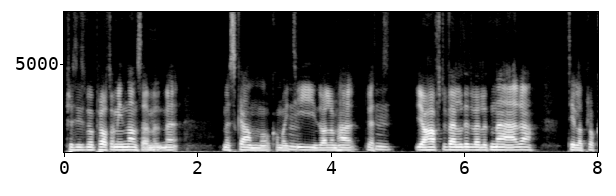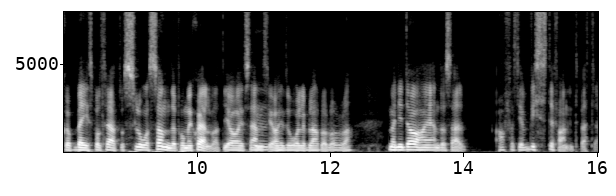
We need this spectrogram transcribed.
precis som jag pratade om innan så här, Mm. med, med, skam och komma i Mm. tid och alla de här. Du vet, Mm. jag har haft väldigt, väldigt nära till att plocka upp baseballträt och slå sönder på mig själv. Att jag är sämst, Mm. jag är dålig, bla bla bla bla. Men idag har jag ändå så här, ja fast jag visste fan inte bättre.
